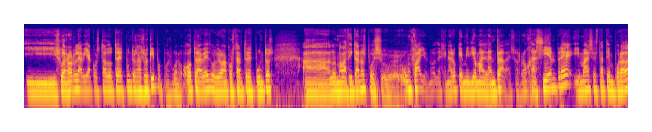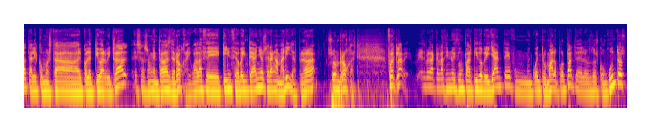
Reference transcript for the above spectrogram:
y su error le había costado tres puntos a su equipo. Pues bueno, otra vez volvieron a costar tres puntos a los malacitanos, pues un fallo ¿no? de Genaro que midió mal la entrada. Eso roja siempre y más esta temporada, tal y como está el colectivo arbitral, esas son entradas de roja. Igual hace 15 o 20 años eran amarillas, pero ahora son rojas. Fue clave es verdad que el Racing no hizo un partido brillante, fue un encuentro malo por parte de los dos conjuntos,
